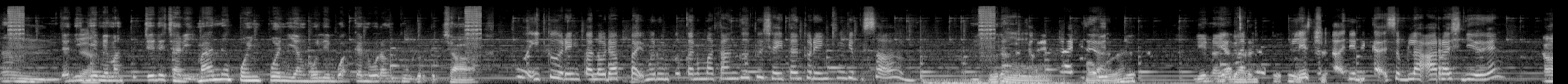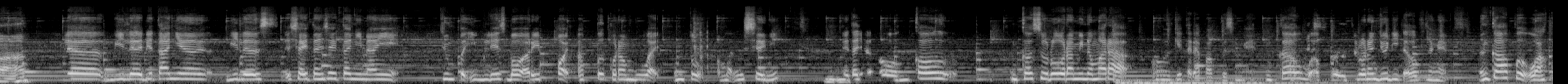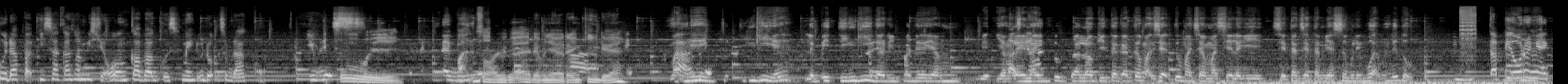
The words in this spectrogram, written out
Hmm, jadi yeah. dia memang kerja dia cari mana poin-poin yang boleh buatkan orang tu berpecah. Oh, itu rank kalau dapat meruntuhkan rumah tangga tu syaitan tu ranking dia besar. Itulah. Oh. Dia, oh, dia, dia naik darah. Dia letak dia dekat sebelah arash dia kan. Ha. Uh-huh bila bila dia tanya bila syaitan-syaitan ni naik jumpa iblis bawa report apa korang buat untuk manusia ni. Hmm. dia tanya oh engkau engkau suruh orang minum arak? Oh okay tak ada apa-apa sangat. Engkau buat apa? Suruh orang judi tak apa-apa sangat. Engkau apa? Oh aku dapat pisahkan suami isteri. Oh engkau bagus. Main duduk sebelah aku. Iblis. Ui. So juga eh dia punya ranking dia eh. Maknanya tinggi eh. Lebih tinggi daripada yang Yang lain-lain tu. Kalau kita kata maksiat tu Macam masih lagi Setan-setan biasa boleh buat benda tu. Hmm. Tapi hmm. orang yang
